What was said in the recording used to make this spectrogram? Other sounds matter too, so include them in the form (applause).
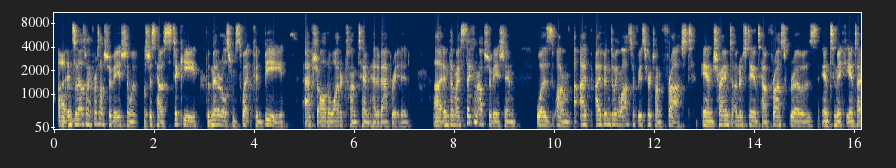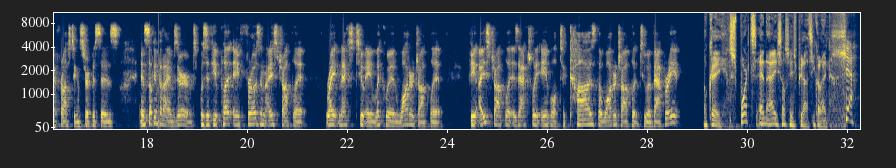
Uh, and so that was my first observation was just how sticky the minerals from sweat could be after all the water content had evaporated. Uh, and then my second observation was um, I've, I've been doing lots of research on frost and trying to understand how frost grows and to make anti-frosting surfaces. And something that I observed was if you put a frozen ice droplet right next to a liquid water droplet, the ice droplet is actually able to cause the water droplet to evaporate. Oké, sport en ijs als inspiratie, Carlijn. Ja,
